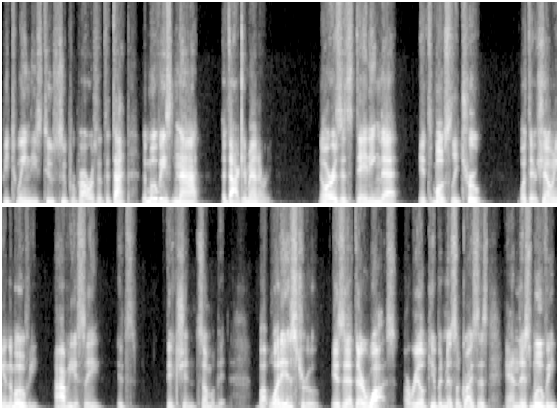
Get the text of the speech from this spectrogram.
between these two superpowers at the time. The movie's not a documentary, nor is it stating that it's mostly true what they're showing in the movie. Obviously, it's fiction, some of it. But what is true is that there was a real Cuban Missile Crisis, and this movie,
